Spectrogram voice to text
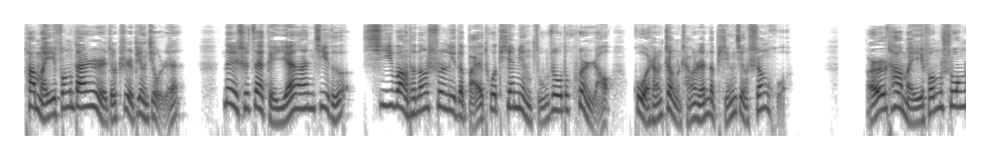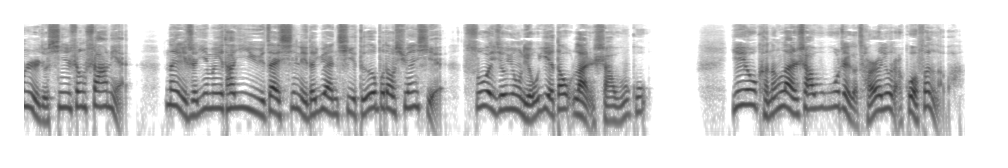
他每逢单日就治病救人，那是在给延安积德，希望他能顺利的摆脱天命诅咒的困扰，过上正常人的平静生活。而他每逢双日就心生杀念，那是因为他抑郁在心里的怨气得不到宣泄。所以就用柳叶刀滥杀无辜，也有可能“滥杀无辜”这个词儿有点过分了吧？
